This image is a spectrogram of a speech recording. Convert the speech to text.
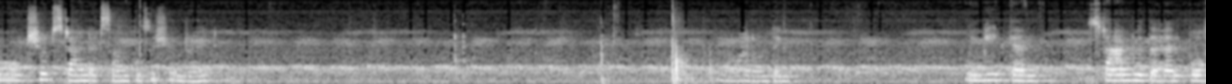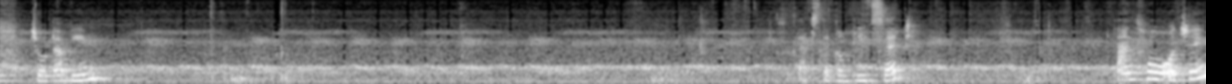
Oh it should stand at some position right? I don't think. Maybe it can stand with the help of Chota Bheem So that's the complete set. Thanks for watching.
